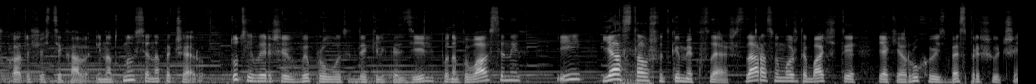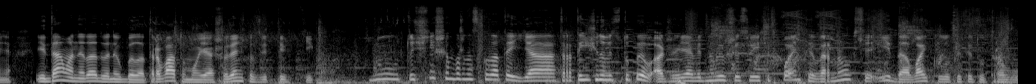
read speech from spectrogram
шукати щось цікаве і наткнувся на печеру. Тут я вирішив випробувати декілька зіль, понапивався них, і я став швидким як флеш. Зараз ви можете бачити, як я рухаюсь без пришвидшення. І да, мене ледве не вбила трава, тому я швиденько звідти втік. Ну, точніше можна сказати, я стратегічно відступив, адже я, відновивши свої хітпоінти, вернувся і давай колотити ту траву.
